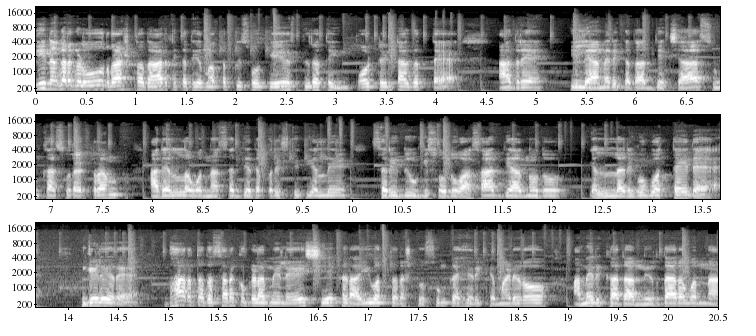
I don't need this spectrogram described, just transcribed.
ಈ ನಗರಗಳು ರಾಷ್ಟ್ರದ ಆರ್ಥಿಕತೆಯನ್ನು ತಪ್ಪಿಸೋಕೆ ಸ್ಥಿರತೆ ಇಂಪಾರ್ಟೆಂಟ್ ಆಗುತ್ತೆ. ಆದರೆ ಇಲ್ಲಿ ಅಮೆರಿಕದ ಅಧ್ಯಕ್ಷ ಸುಂಕಾಸುರ ಟ್ರಂಪ್ ಅದೆಲ್ಲವನ್ನು ಸದ್ಯದ ಪರಿಸ್ಥಿತಿಯಲ್ಲಿ ಸರಿದೂಗಿಸೋದು ಅಸಾಧ್ಯ ಅನ್ನೋದು ಎಲ್ಲರಿಗೂ ಗೊತ್ತೇ ಇದೆ. ಗೆಳೆಯರೆ ಭಾರತದ ಸರಕುಗಳ ಮೇಲೆ ಶೇಕಡ ಐವತ್ತರಷ್ಟು ಸುಂಕ ಹೇರಿಕೆ ಮಾಡಿರೋ ಅಮೆರಿಕದ ನಿರ್ಧಾರವನ್ನು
